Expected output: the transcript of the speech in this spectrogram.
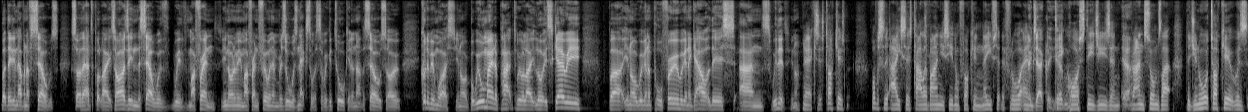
but they didn't have enough cells. So they had to put like, so I was in the cell with with my friend, you know what I mean? My friend Phil and then Rasool was next to us, so we could talk in the cell. So could have been worse, you know. But we all made a pact. We were like, look, it's scary, but you know, we're gonna pull through, we're gonna get out of this, and we did, you know. Yeah, because it's Turkish obviously ISIS, Taliban, you see them fucking knives at the throat and exactly taking yeah. hostages and yeah. ransoms. Like, did you know Turkey was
